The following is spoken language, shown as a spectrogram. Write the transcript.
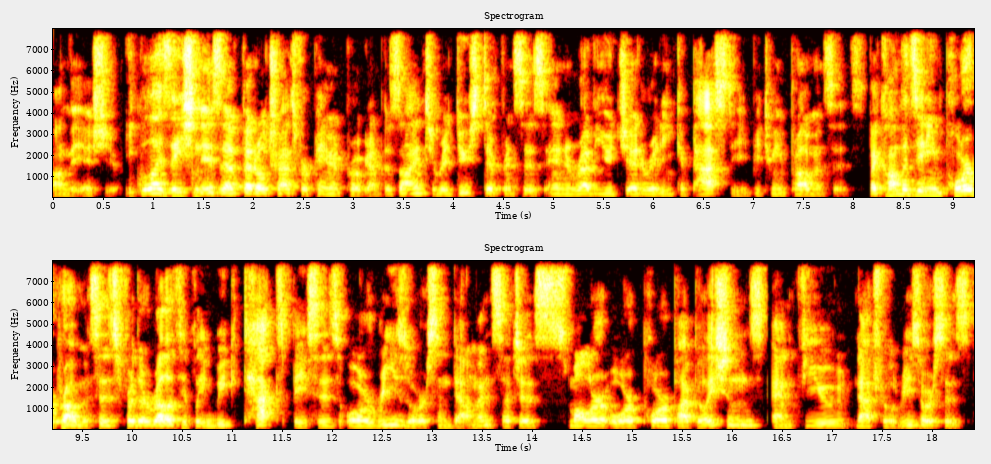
on the issue. Equalization is a federal transfer payment program designed to reduce differences in revenue generating capacity between provinces. By compensating poor provinces for their relatively weak tax bases or resource endowments, such as smaller or poorer populations and few natural resources,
